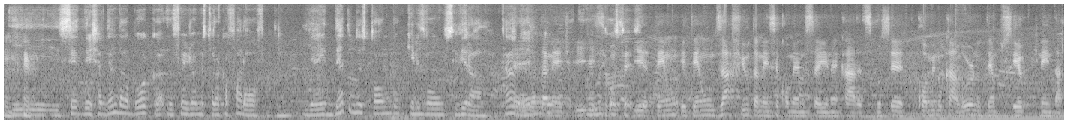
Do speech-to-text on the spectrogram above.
E você deixa dentro da boca o feijão misturar com a farofa, entendeu? E aí dentro do estômago que eles vão se virar lá. Cara, É, é, exatamente. E, é e se muito você, e tem, um, e tem um desafio também você comendo isso aí, né, cara? Se você come no calor, no tempo seco, que nem tá,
